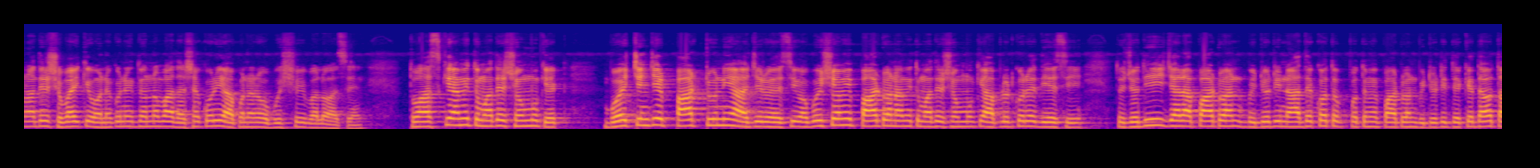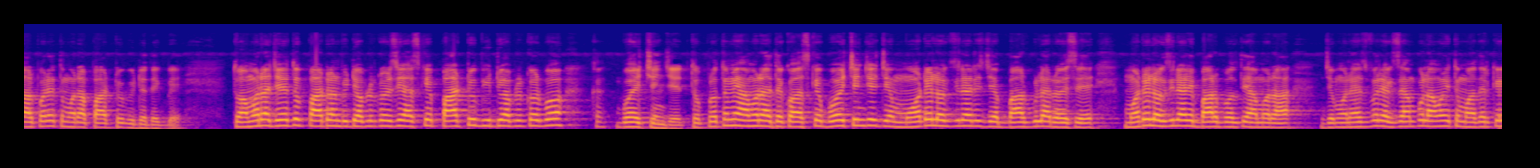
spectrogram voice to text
আপনাদের সবাইকে অনেক অনেক ধন্যবাদ। আশা করি আপনারা অবশ্যই ভালো আছেন। তো আজকে আমি তোমাদের সম্মুখে বয়েস চেঞ্জের পার্ট টু নিয়ে হাজির হয়েছি। অবশ্যই আমি পার্ট ওয়ান আমি তোমাদের সম্মুখে আপলোড করে দিয়েছি। তো যদি যারা পার্ট ওয়ান ভিডিওটি না দেখো, তো প্রথমে পার্ট ওয়ান ভিডিওটি দেখে দাও, তারপরে তোমরা পার্ট টু ভিডিও দেখবে। তো আমরা যেহেতু পার্ট ওয়ান ভিডিও আপলোড করেছি, আজকে পার্ট টু ভিডিও আপলোড করব ভয়েস চেঞ্জের তো প্রথমে আমরা দেখো, আজকে ভয়েস চেঞ্জের যে মডেল অক্সিলারি যে বার্বগুলো রয়েছে মডেল অক্সিলারি বার বলতে আমরা যেমন এজ ফর এক্সাম্পল আমি তোমাদেরকে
